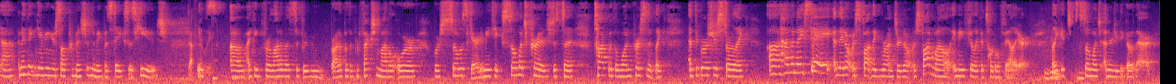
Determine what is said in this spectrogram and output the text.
Yeah, and I think giving yourself permission to make mistakes is huge. Definitely. Um, I think for a lot of us, if we've been brought up with a perfection model or we're so scared, it may take so much courage just to talk with the one person, like at the grocery store, like, uh, have a nice day, and they don't respond, they grunt or don't respond well, it may feel like a total failure. Mm-hmm. Like it's just so much energy to go there.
